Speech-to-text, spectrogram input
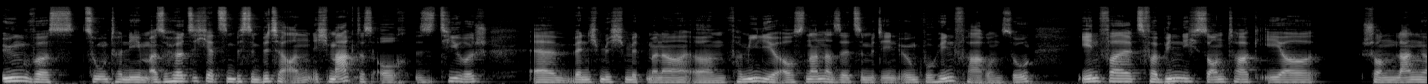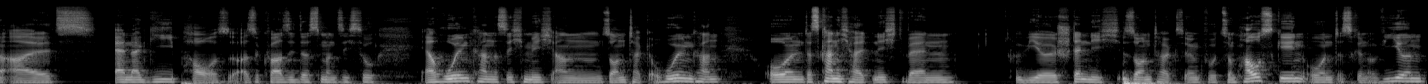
irgendwas zu unternehmen. Also hört sich jetzt ein bisschen bitter an. Ich mag das auch tierisch, äh, wenn ich mich mit meiner ähm, Familie auseinandersetze, mit denen irgendwo hinfahre und so. Jedenfalls verbinde ich Sonntag eher schon lange als Energiepause. Also quasi, dass man sich so erholen kann, dass ich mich am Sonntag erholen kann. Und das kann ich halt nicht, wenn wir ständig sonntags irgendwo zum Haus gehen und es renovieren,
